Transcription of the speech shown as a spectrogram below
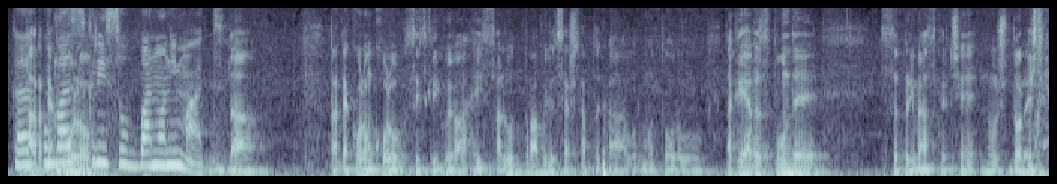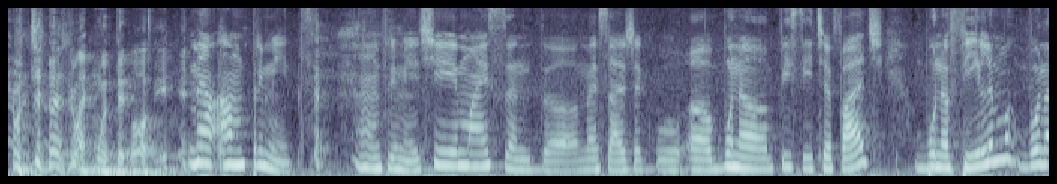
că Dar de cumva acolo- scris sub anonimat. Da. Dar de acolo încolo să-i scrii cuiva, hei, salut, probabil se așteaptă ca următorul, dacă ea răspunde, să primească ce nu-și dorește de cele mai multe ori. Mi-a, am primit. Am primit și mai sunt uh, mesaje cu uh, bună PC ce faci, bună film, bună,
